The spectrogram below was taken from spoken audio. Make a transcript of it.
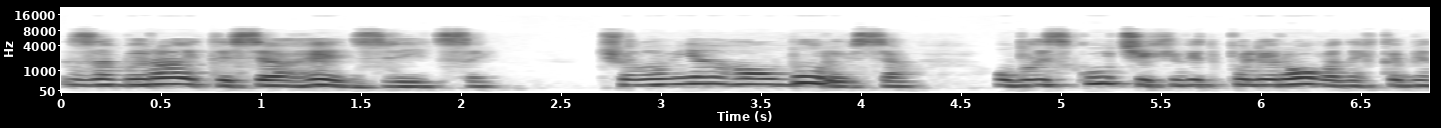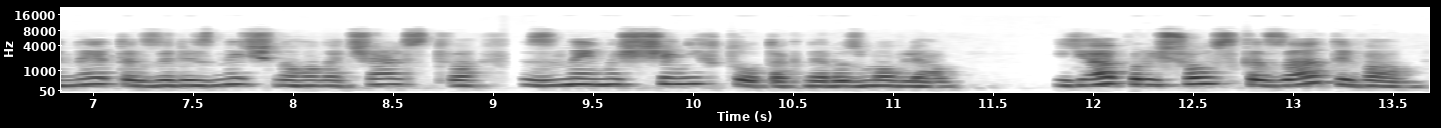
Забирайтеся геть звідси. Чолов'яга обурився. У блискучих відполірованих кабінетах залізничного начальства з ними ще ніхто так не розмовляв. Я прийшов сказати вам,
